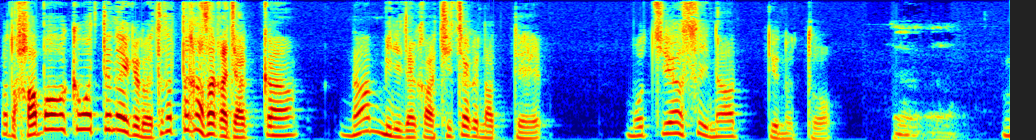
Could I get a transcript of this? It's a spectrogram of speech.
あと幅は変わってないけど、ただ高さが若干何ミリだかちっちゃくなって、持ちやすいなっていうのと、うんうん。う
